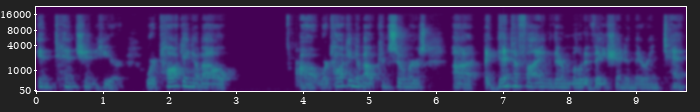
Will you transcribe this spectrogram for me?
intention here. We're talking about uh, we're talking about consumers uh, identifying their motivation and their intent,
